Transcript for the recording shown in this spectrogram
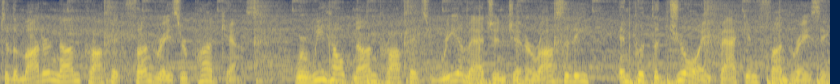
to the Modern Nonprofit Fundraiser Podcast, where we help nonprofits reimagine generosity and put the joy back in fundraising.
